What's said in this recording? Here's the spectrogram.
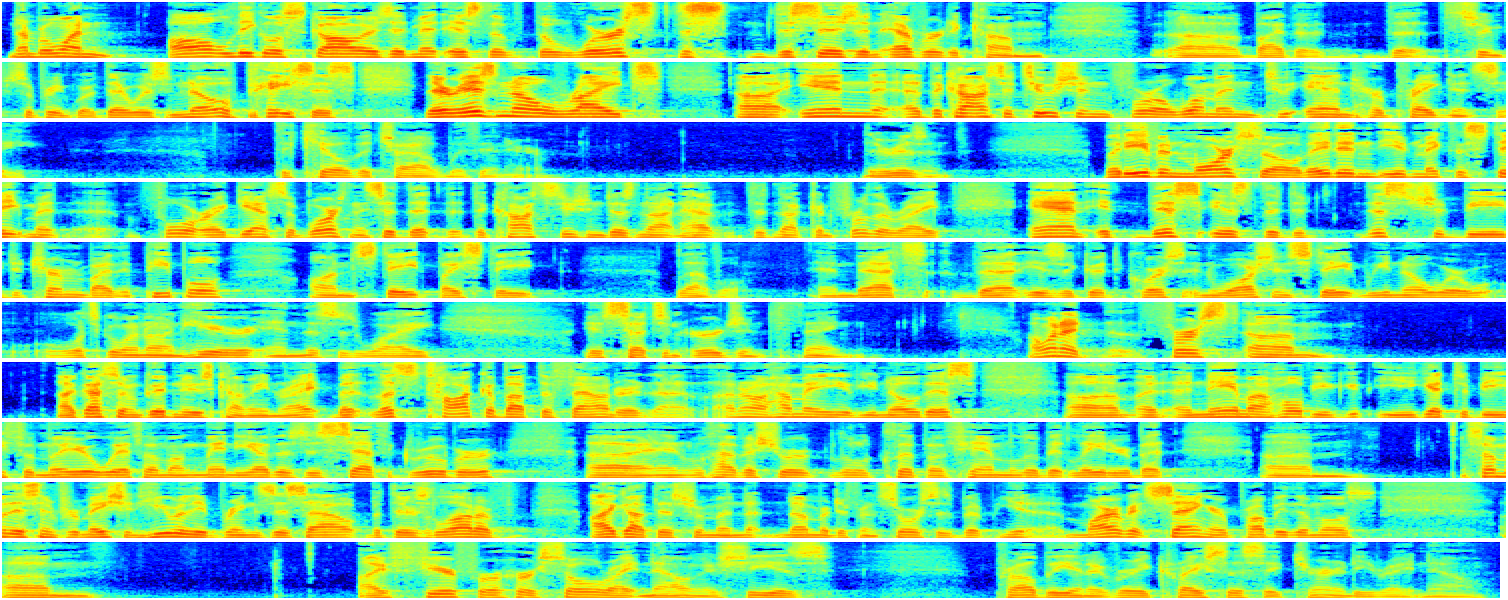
number one, all legal scholars admit is the, the worst decision ever to come uh, by the, the Supreme Court. There was no basis. There is no right uh, in the Constitution for a woman to end her pregnancy, to kill the child within her. There isn't. But even more so, they didn't even make the statement uh, for or against abortion. They said that the Constitution does not have does not confer the right, and it, this is the this should be determined by the people on state by state level, and that's that is a good course. In Washington State, we know where what's going on here, and this is why it's such an urgent thing. I want to first um, I got some good news coming, right? But let's talk about the founder. I don't know how many of you know this. Um, a, a, name I hope you you get to be familiar with, among many others, is Seth Gruber, uh, and we'll have a short little clip of him a little bit later. But um, some of this information, he really brings this out. But there's a lot of I got this from a n- number of different sources. But you know, Margaret Sanger, probably the most. Um, I fear for her soul right now, as she is probably in a very crisis eternity right now.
